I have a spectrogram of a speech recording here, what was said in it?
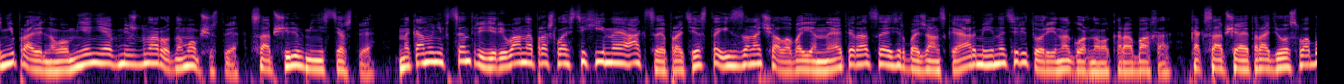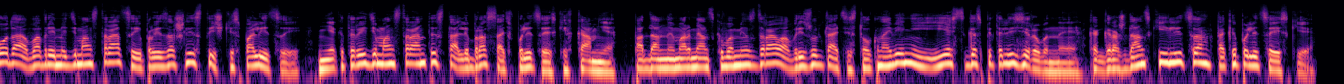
неправильного мнения в международном обществе, сообщили в министерстве. Накануне в центре Еревана прошла стихийная акция протеста из-за начала военной операции азербайджанской армии на территории Нагорного Карабаха. Как сообщает Радио Свобода, во время демонстрации произошли стычки с полицией. Некоторые демонстранты стали бросать в полицейских камни. По данным армянского Минздрава, в результате столкновений есть госпитализированные, как гражданские лица, так и полицейские.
